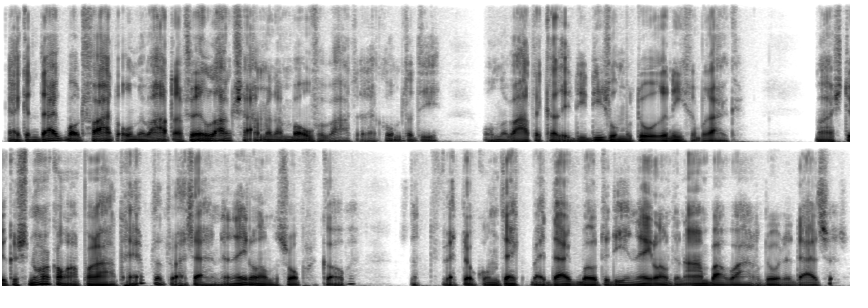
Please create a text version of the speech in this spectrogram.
Kijk, een duikboot vaart onder water veel langzamer dan boven water. Dat komt dat die onder water kan die, die dieselmotoren niet gebruiken. Maar als je natuurlijk een snorkelapparaat hebt, dat zijn de Nederlanders opgekomen. Dat werd ook ontdekt bij duikboten die in Nederland in aanbouw waren door de Duitsers.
